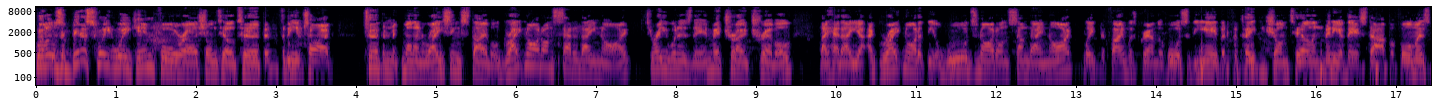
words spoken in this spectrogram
Well, it was a bittersweet weekend for uh, Chantal Turpin for the entire Turpin McMullen Racing Stable. Great night on Saturday night. Three winners there. Metro Treble. They had a, uh, a great night at the awards night on Sunday night. Leap to Fame was crowned the Horse of the Year, but for Pete and Chantal and many of their star performers,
